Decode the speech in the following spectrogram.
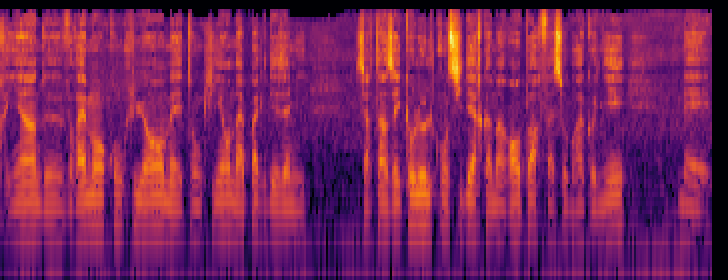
Rien de vraiment concluant, mais ton client n'a pas que des amis. Certains écolos le considèrent comme un rempart face aux braconniers, mais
